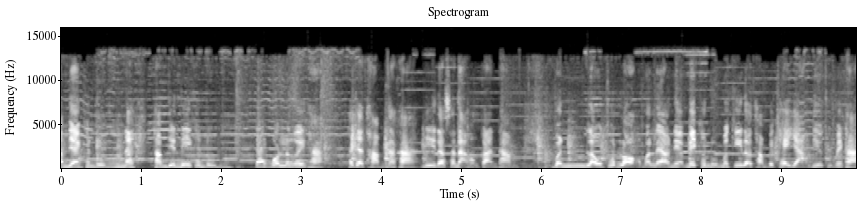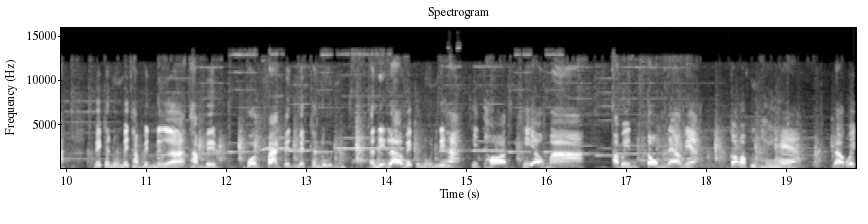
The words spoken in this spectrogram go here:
ทำแยมขนุนนะทำเยลลี่ขนุนได้หมดเลยค่ะ ถ้าจะทำนะคะ นี่ลักษณะของการทำวันเราทดลองออกมาแล้วเนี่ยเม็ดขนุนเมื่อกี้เราทำไปแค่อย่างเดียวถูกไหมคะเม็ดขนุนไม่ทำเป็นเนื้อทำเป็นบนป้านเป็นเม็ดขนุนอันนี้เราเอาเม็ดขนุนเนี่ยค่ะที่ทอดที่เอามาเอาเป็นต้มแล้วเนี่ยก็มาผึ่งให้แห้งแล้วก็ไป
